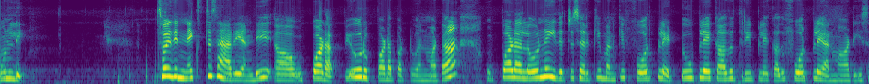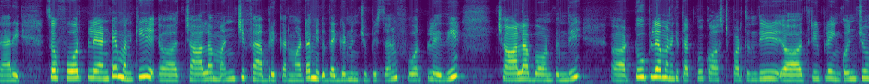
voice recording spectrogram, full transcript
only so ఇది నెక్స్ట్ శారీ అండి. ఉప్పాడ ప్యూర్ ఉప్పాడ పట్టు అనమాట ఉప్పాడలోనే ఇది వచ్చేసరికి మనకి ఫోర్ ప్లే టూ ప్లే కాదు త్రీ ప్లే కాదు ఫోర్ ప్లే అనమాట ఈ శారీ సో ఫోర్ ప్లే అంటే మనకి చాలా మంచి ఫ్యాబ్రిక్ అనమాట మీకు దగ్గర నుంచి చూపిస్తాను. ఫోర్ ప్లే ఇది చాలా బాగుంటుంది. టూ ప్లే మనకి తక్కువ కాస్ట్ పడుతుంది. త్రీ ప్లే ఇంకొంచెం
